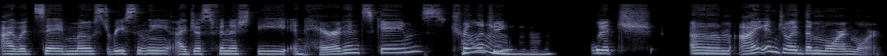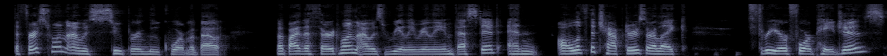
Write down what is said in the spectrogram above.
I would say most recently I just finished the Inheritance Games trilogy, Mm. which um I enjoyed them more and more. The first one I was super lukewarm about, but by the third one I was really really invested and all of the chapters are like 3 or 4 pages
